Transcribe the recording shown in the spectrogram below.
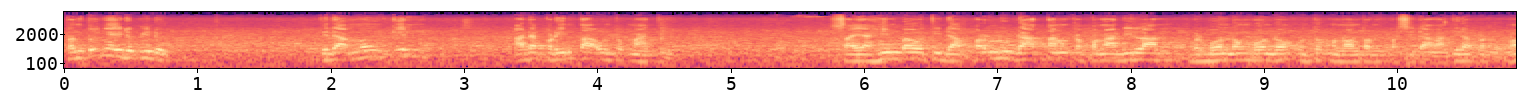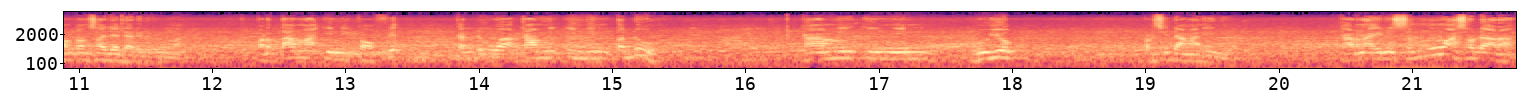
tentunya hidup-hidup. Tidak mungkin ada perintah untuk mati. Saya himbau tidak perlu datang ke pengadilan berbondong-bondong untuk menonton persidangan, tidak perlu. Nonton saja dari rumah. Pertama ini Covid, kedua kami ingin teduh. Kami ingin guyup persidangan ini. Karena ini semua saudara,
